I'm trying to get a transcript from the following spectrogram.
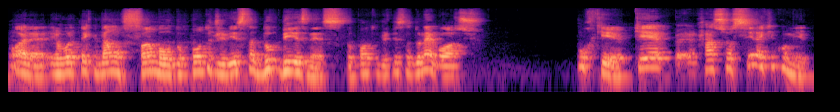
Olha, eu vou ter que dar um fumble do ponto de vista do business, do ponto de vista do negócio. Por quê? Porque raciocina aqui comigo.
